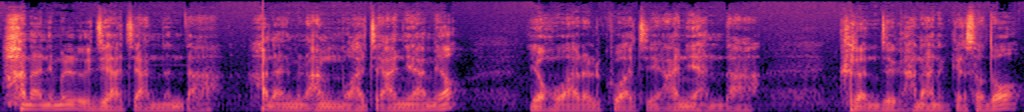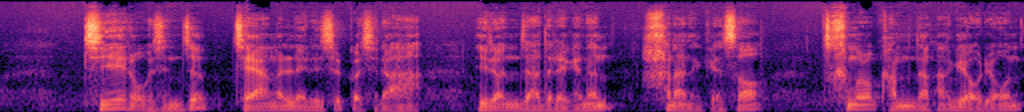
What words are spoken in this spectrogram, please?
하나님을 의지하지 않는다. 하나님을 악무하지 아니하며 여호와를 구하지 아니한다. 그런즉 하나님께서도 지혜로우신즉 재앙을 내리실 것이라. 이런 자들에게는 하나님께서 참으로 감당하기 어려운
